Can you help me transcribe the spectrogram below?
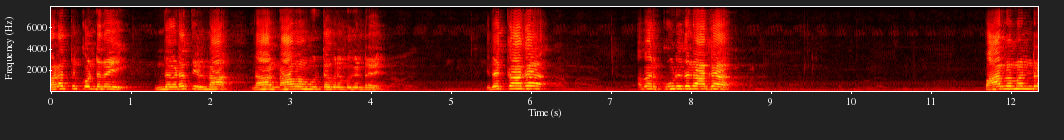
வளர்த்து கொண்டதை இந்த இடத்தில் நான் நான் நாமமூட்ட விரும்புகின்றேன். இதற்காக அவர் கூடுதலாக பார்லமன்ற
